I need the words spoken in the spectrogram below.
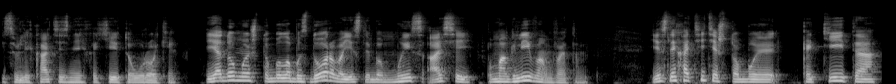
извлекать из них какие-то уроки. Я думаю, что было бы здорово, если бы мы с Асей помогли вам в этом. Если хотите, чтобы какие-то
